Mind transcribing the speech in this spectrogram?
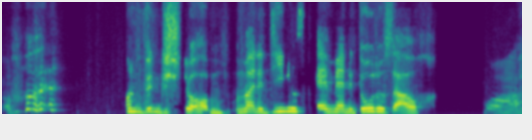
und bin gestorben. Und meine Dinos, äh, meine Dodos auch. Boah,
